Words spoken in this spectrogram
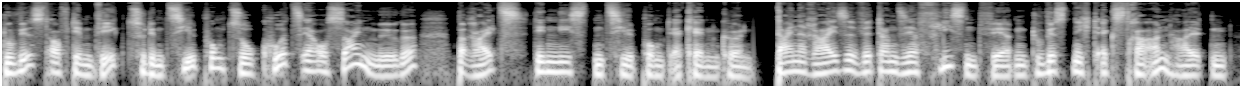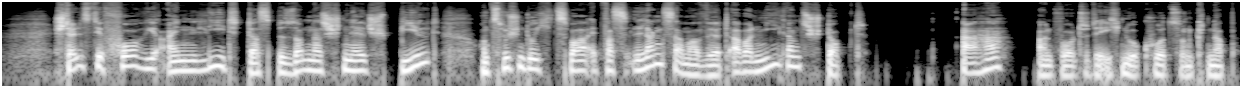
Du wirst auf dem Weg zu dem Zielpunkt, so kurz er auch sein möge, bereits den nächsten Zielpunkt erkennen können. Deine Reise wird dann sehr fließend werden. Du wirst nicht extra anhalten. Stell es dir vor wie ein Lied, das besonders schnell spielt und zwischendurch zwar etwas langsamer wird, aber nie ganz stoppt. Aha, antwortete ich nur kurz und knapp.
